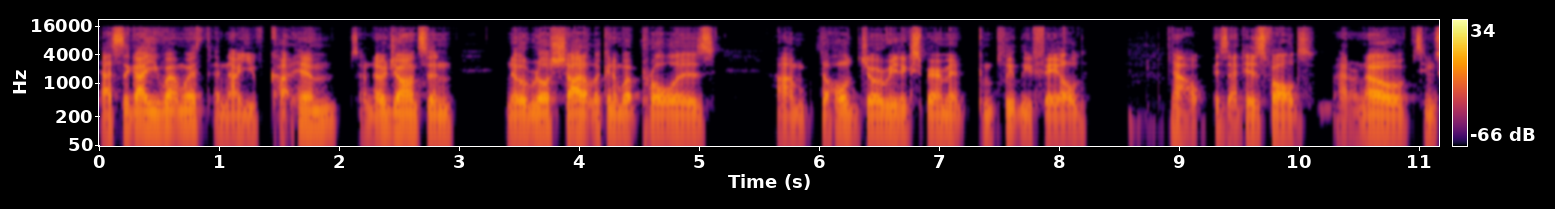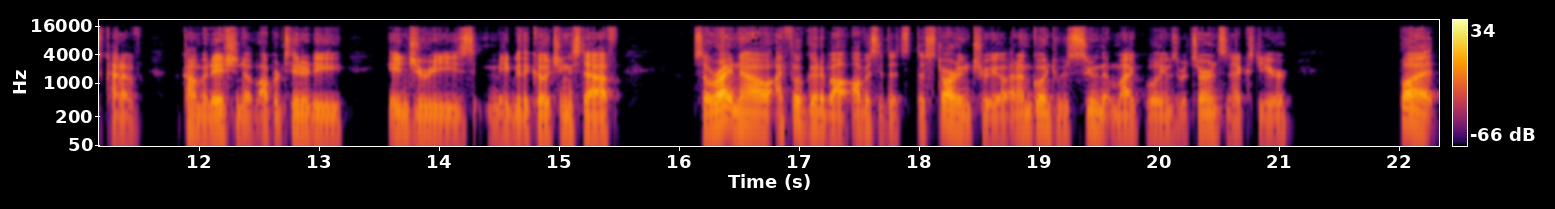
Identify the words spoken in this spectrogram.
That's the guy you went with, and now you've cut him. So no Johnson, no real shot at looking at what Proehl is. Um, the whole Joe Reed experiment completely failed. Now, is that his fault? I don't know. It seems kind of a combination of opportunity, injuries, maybe the coaching staff. So right now, I feel good about obviously the, the starting trio, and I'm going to assume that Mike Williams returns next year. But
